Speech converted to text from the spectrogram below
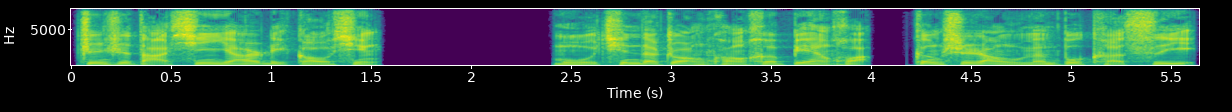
真是打心眼里高兴。母亲的状况和变化更是让我们不可思议。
